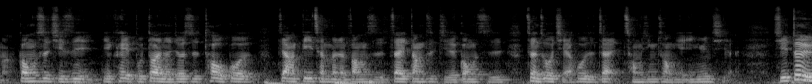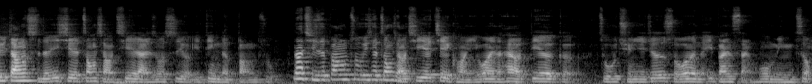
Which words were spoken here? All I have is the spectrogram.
嘛。公司其实也可以不断的就是透过这样低成本的方式，再当自己的公司振作起来，或者再重新创业营运起来。其实对于当时的一些中小企业来说是有一定的帮助。那其实帮助一些中小企业借款以外呢，还有第二个。族群，也就是所谓的一般散户民众，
